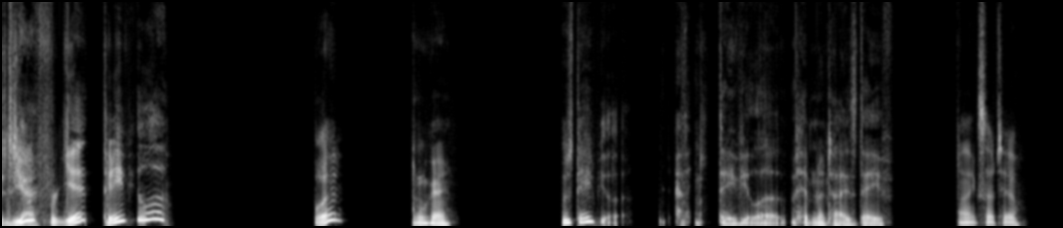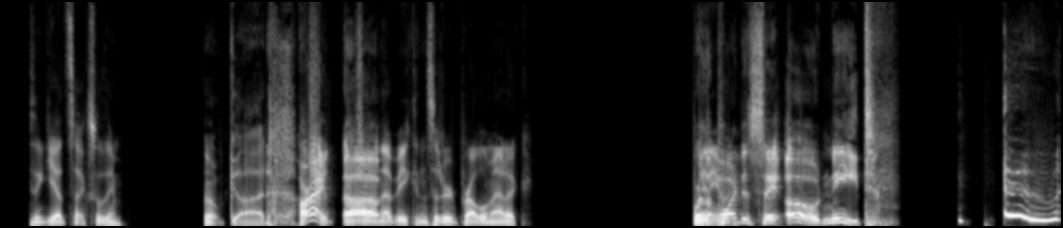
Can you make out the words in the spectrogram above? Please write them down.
Just Did a you guy. forget Davula? What? Okay. Who's Davula? I think Davula hypnotized Dave. I think so too. You think he had sex with him? Oh, God. All right. Should, uh, shouldn't that be considered problematic? where anyway. the point is to say, "Oh, neat." Ooh,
